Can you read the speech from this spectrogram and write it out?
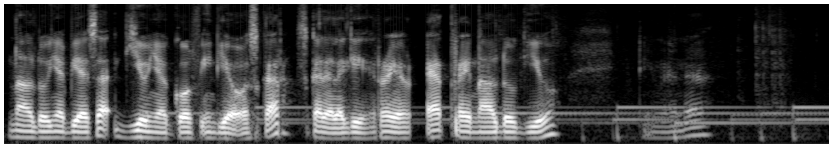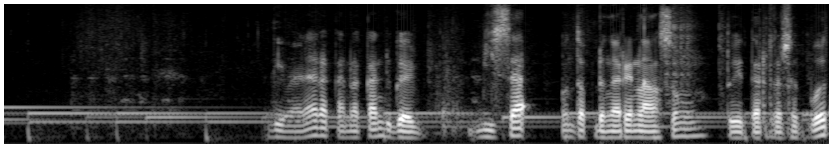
Naldonya biasa Gionya Golf India Oscar. Sekali lagi At Renaldo Gio. Di mana di mana rekan-rekan juga bisa untuk dengerin langsung Twitter tersebut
